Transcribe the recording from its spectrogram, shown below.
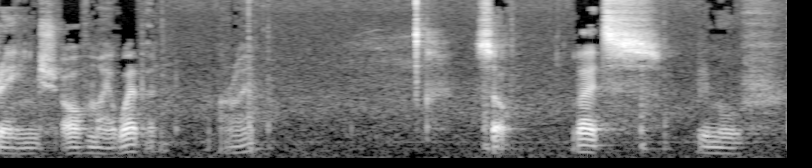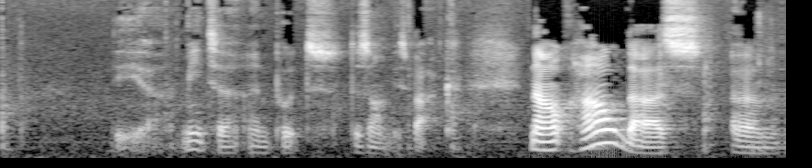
range of my weapon alright so let's remove the uh, meter and put the zombies back. Now, how does um,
